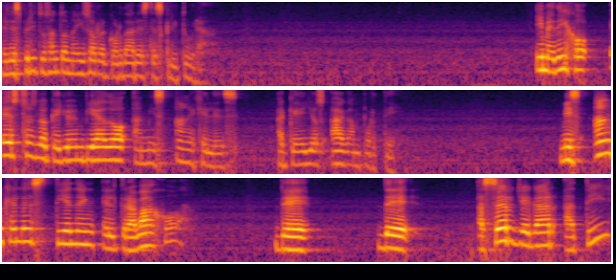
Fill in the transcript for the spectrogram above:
el Espíritu Santo me hizo recordar esta escritura. y me dijo, esto es lo que yo he enviado a mis ángeles, a que ellos hagan por ti. Mis ángeles tienen el trabajo de, de hacer llegar a ti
